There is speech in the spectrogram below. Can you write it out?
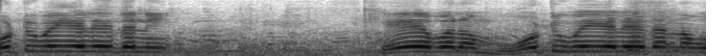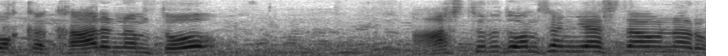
ఓటు వేయలేదని కేవలం ఓటు వేయలేదన్న ఒక్క కారణంతో ఆస్తులు ధ్వంసం చేస్తూ ఉన్నారు.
